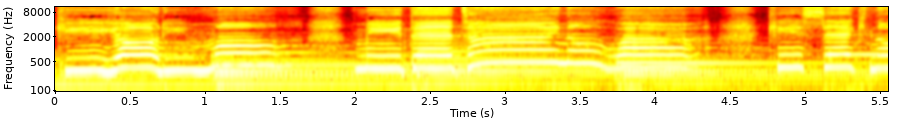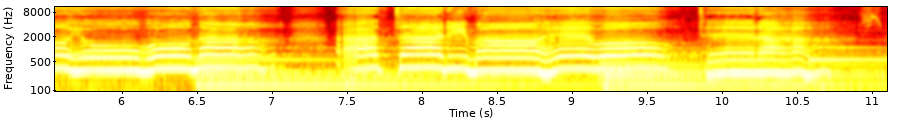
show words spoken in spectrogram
奇跡よりも見てたいのは奇跡のような当たり前を照らす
